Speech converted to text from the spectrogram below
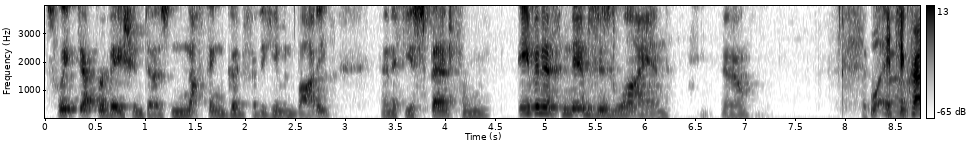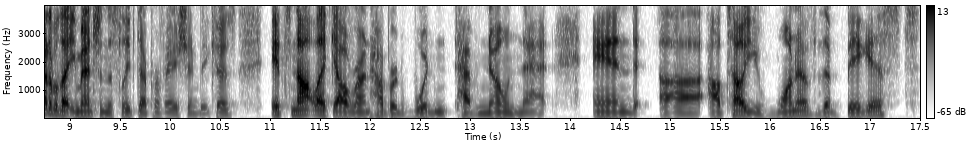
Sleep deprivation does nothing good for the human body. And if you spent from even if Nibs is lying, you know. It's, well, it's uh, incredible that you mentioned the sleep deprivation because it's not like L. Ron Hubbard wouldn't have known that. And uh, I'll tell you, one of the biggest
